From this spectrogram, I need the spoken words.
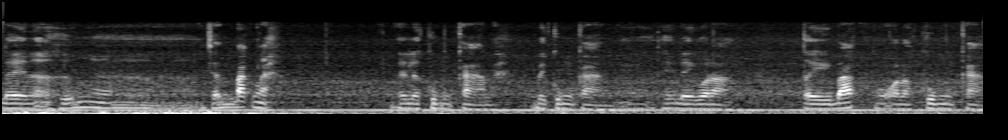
Đây là hướng uh, chắn bắc này. Đây là cung càn này đây cung càn ờ, thế đây gọi là tây bắc gọi là cung càn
